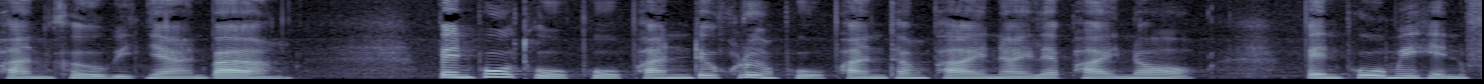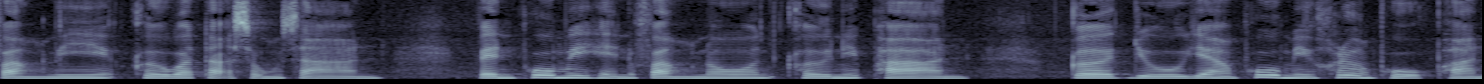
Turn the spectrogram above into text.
พันคือวิญญาณบ้าง เป็นผู้ถูกผูกพันด้วยเครื่องผูกพันทั้งภายในและภายนอก เป็นผู้ไม่เห็นฝั่งนี้คือวัตสงสาร เป็นผู้ไม่เห็นฝั่งโน้นคือนิพพาน เกิดอยู่อย่างผู้มีเครื่องผูกพัน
